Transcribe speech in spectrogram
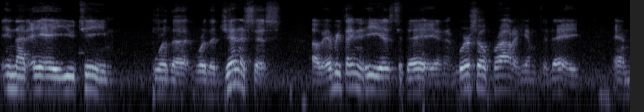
in that AAU team were the were the genesis of everything that he is today, and we're so proud of him today. And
